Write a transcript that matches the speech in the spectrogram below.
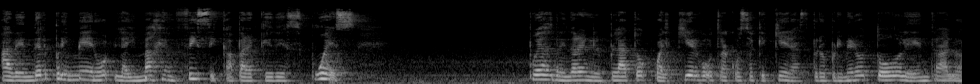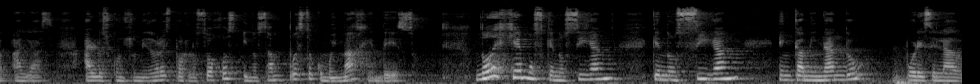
a vender primero la imagen física para que después puedas brindar en el plato cualquier otra cosa que quieras, pero primero todo le entra a, los consumidores por los ojos y nos han puesto como imagen de eso. No dejemos que nos sigan, que nos sigan encaminando por ese lado.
